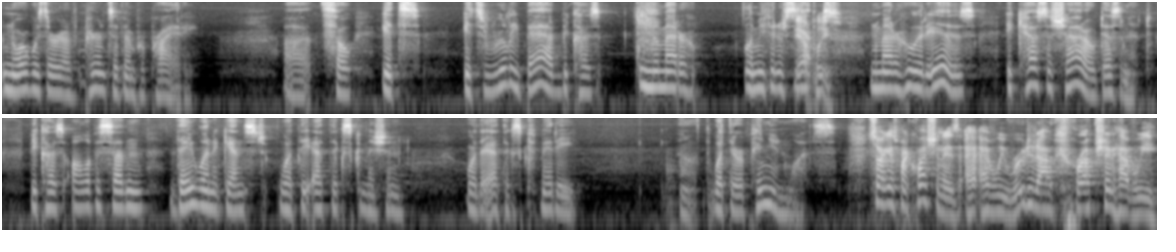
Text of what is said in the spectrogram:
nor was there an appearance of impropriety. Uh, so it's it's really bad because no matter let me finish the yeah, sentence. Please. No matter who it is, it casts a shadow, doesn't it? Because all of a sudden they went against what the ethics commission or the ethics committee, uh, what their opinion was. So I guess my question is: Have we rooted out corruption? Have we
